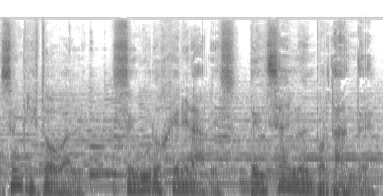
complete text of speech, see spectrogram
San Cristóbal, Seguros Generales. Pensá en lo importante.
